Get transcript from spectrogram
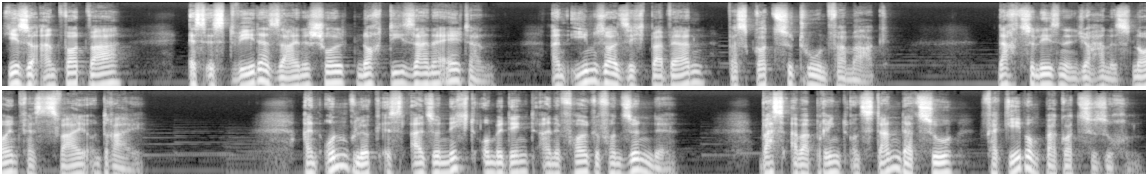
Jesu Antwort war, es ist weder seine Schuld noch die seiner Eltern. An ihm soll sichtbar werden, was Gott zu tun vermag. Nachzulesen in Johannes 9, Vers 2 und 3. Ein Unglück ist also nicht unbedingt eine Folge von Sünde. Was aber bringt uns dann dazu, Vergebung bei Gott zu suchen?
